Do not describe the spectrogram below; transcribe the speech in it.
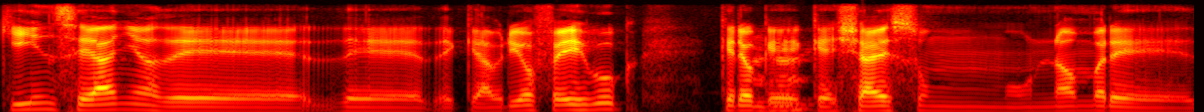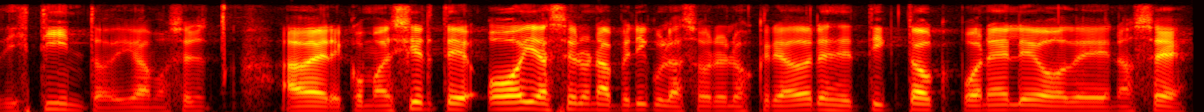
15 años de, de, que abrió Facebook, creo que, que, ya es un, un, nombre distinto, digamos. A ver, como decirte, hoy hacer una película sobre los creadores de TikTok, ponele, o de, no sé,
